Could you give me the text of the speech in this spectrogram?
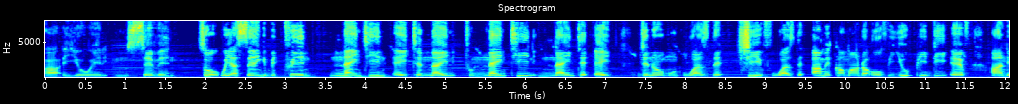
uh, Yoweri Museveni. So we are saying between 1989 to 1998, General Muntu was the chief, was the army commander of UPDF, and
